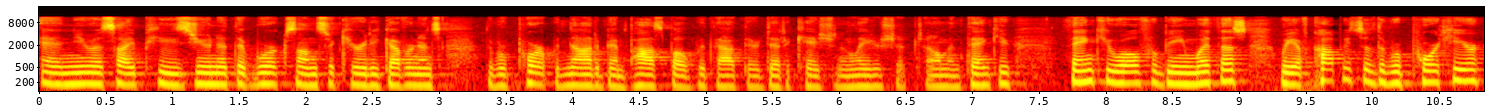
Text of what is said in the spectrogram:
in USIP's unit that works on security governance. The report would not have been possible without their dedication and leadership. Gentlemen, thank you. Thank you all for being with us. We have copies of the report here,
